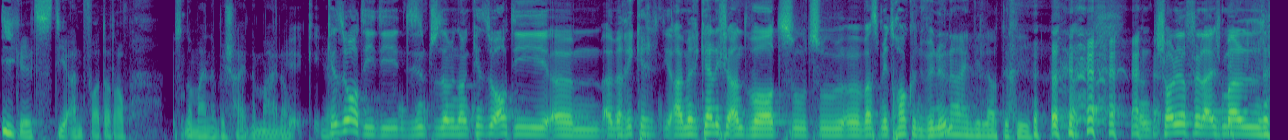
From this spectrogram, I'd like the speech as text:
Eagles die Antwort darauf. Ist nur meine bescheidene Meinung. Kennst du auch die, die in diesem Zusammenhang, kennst du auch die, ähm, Amerika die amerikanische Antwort zu, zu äh, was mit Rock'n'Vinyl? Nein, wie lautet die? Dann schau dir vielleicht mal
